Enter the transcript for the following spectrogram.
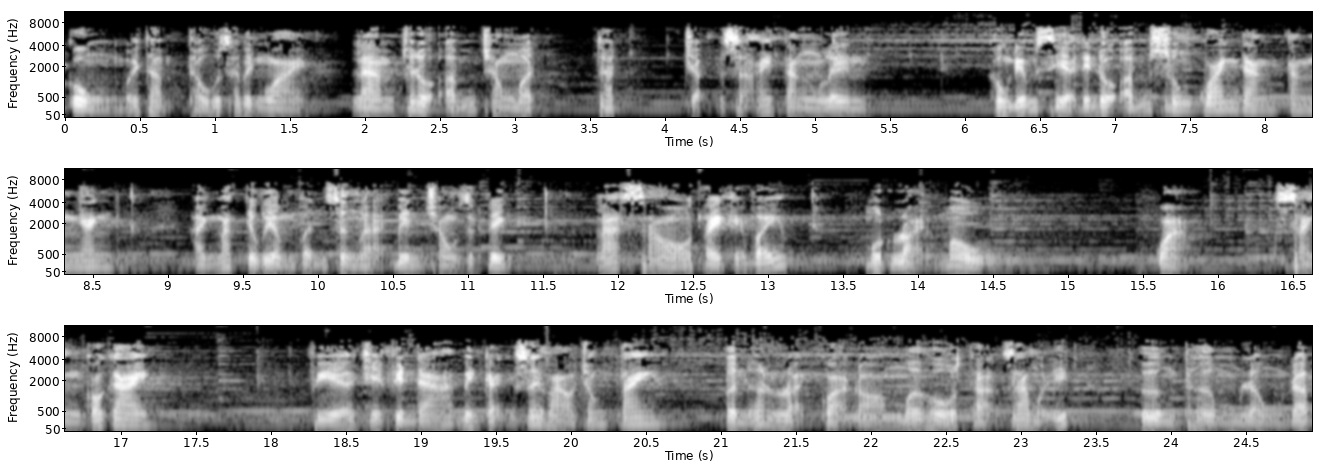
cùng với thẩm thấu ra bên ngoài, làm cho độ ấm trong mật thất chậm rãi tăng lên. Không đếm xỉa đến độ ấm xung quanh đang tăng nhanh, ánh mắt tiêu viêm vẫn dừng lại bên trong dược đỉnh. Lát sau tay khẽ vẫy, một loại màu quả xanh có gai phía trên phiến đá bên cạnh rơi vào trong tay. Hơn nữa loại quả đó mơ hồ tản ra một ít hương thơm lồng đậm.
